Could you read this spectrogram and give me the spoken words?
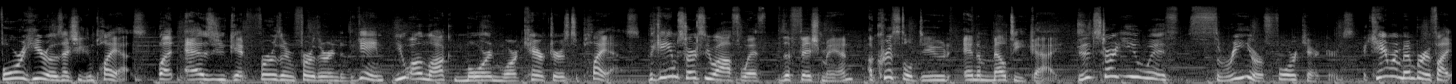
four heroes that you can play as, but as you get further and further into the game, you unlock more and more characters to play as. The game starts you off with the Fishman, a crystal dude, and a melty guy. Did it start you with three or four characters? I can't remember if I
